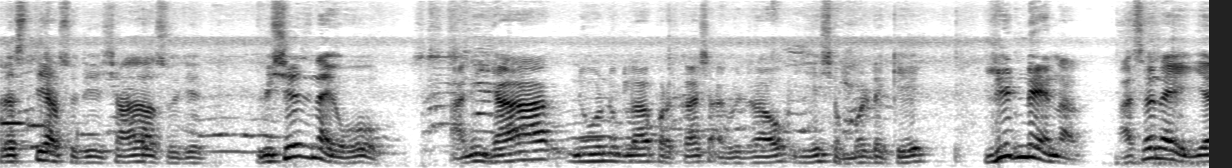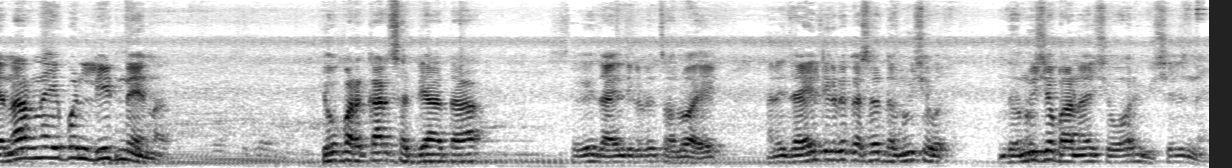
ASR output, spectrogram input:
रस्ते असू दे शाळा असू दे विशेष नाही हो. आणि ह्या निवडणुकीला प्रकाश आंबेडराव हे शंभर टक्के लीडनं येणार. असं नाही येणार नाही पण लीड नाही येणार. ह्यो प्रकार सध्या आता सगळे जाईल तिकडे चालू आहे. आणि जाईल तिकडे कसं धनुष्य धनुष्य बाणाशिवाय विशेष नाही.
